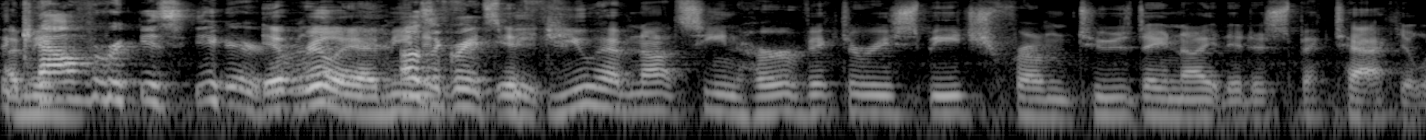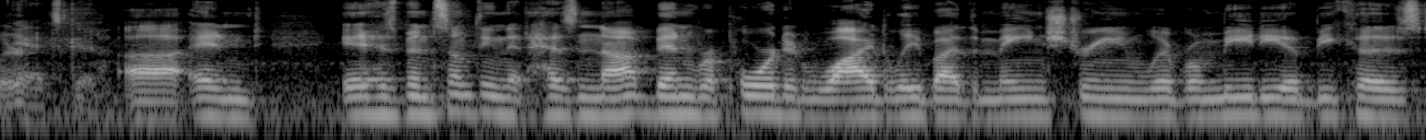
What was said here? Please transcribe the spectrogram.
The I mean, cavalry is here. It really, I mean, that was if, a great speech. If you have not seen her victory speech from Tuesday night, it is spectacular. Yeah, it's good. Uh, and it has been something that has not been reported widely by the mainstream liberal media because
